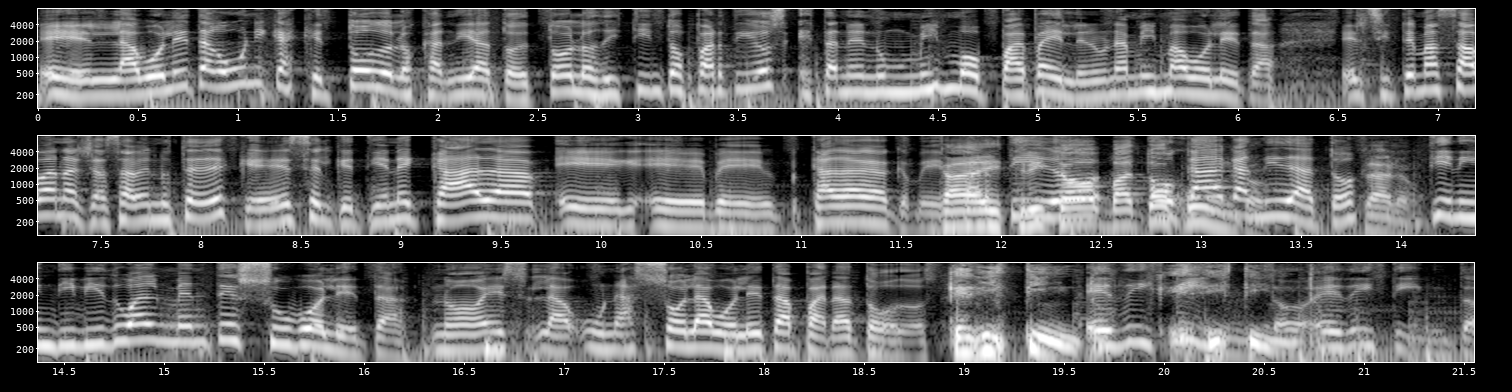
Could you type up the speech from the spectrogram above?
Eh, la boleta única es que todos los candidatos de todos los distintos partidos están en un mismo papel, en una misma boleta. El sistema sábana, ya saben ustedes, que es el que tiene cada, eh, eh, cada, eh, Cada partido distrito va todo o cada junto. candidato Claro. tiene individualmente su boleta. No es la, una sola boleta para todos. Que es distinto. Es que distinto, es distinto.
